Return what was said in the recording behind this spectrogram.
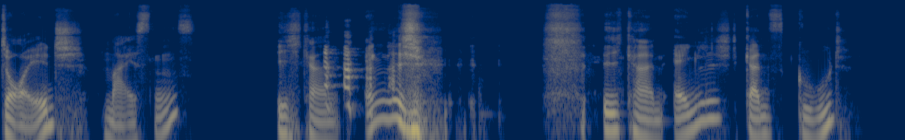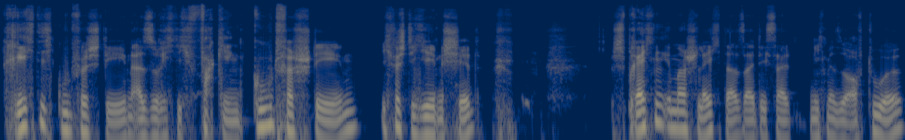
Deutsch meistens. Ich kann Englisch. ich kann Englisch ganz gut. Richtig gut verstehen. Also richtig fucking gut verstehen. Ich verstehe jeden Shit. Sprechen immer schlechter, seit ich es halt nicht mehr so oft tue.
